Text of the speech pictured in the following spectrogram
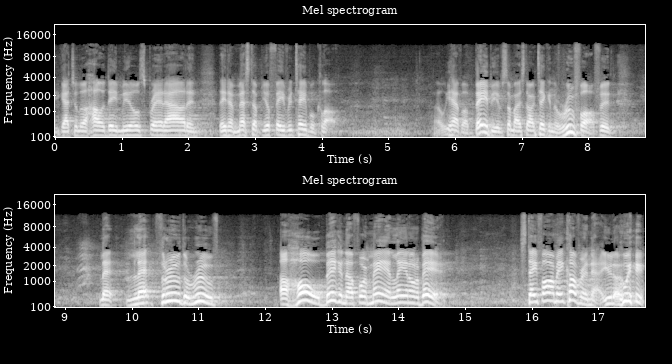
You got your little holiday meal spread out and they done messed up your favorite tablecloth. We have a baby if somebody start taking the roof off and let, let through the roof a hole big enough for a man laying on a bed. State Farm ain't covering that. You know, we,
